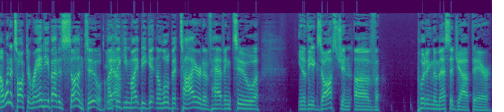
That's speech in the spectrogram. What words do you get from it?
I want to talk to Randy about his son too. I think he might be getting a little bit tired of having to, uh, you know, the exhaustion of putting the message out there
